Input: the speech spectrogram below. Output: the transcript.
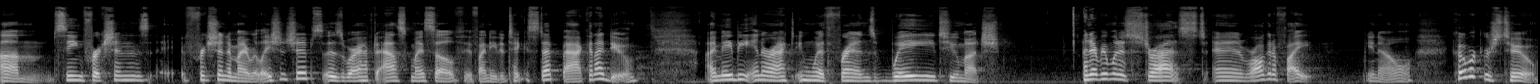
Um, seeing frictions, friction in my relationships is where I have to ask myself if I need to take a step back, and I do. I may be interacting with friends way too much, and everyone is stressed, and we're all going to fight you know coworkers too.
